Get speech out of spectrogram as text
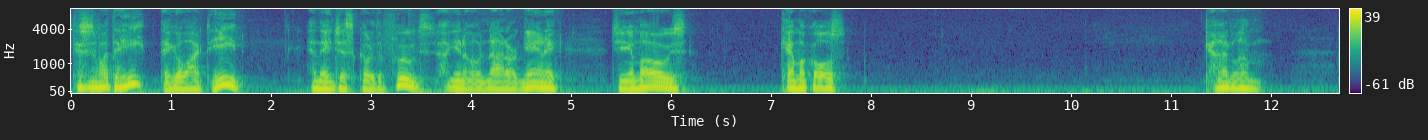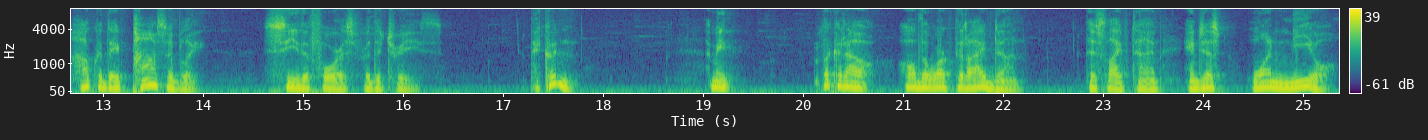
This is what they eat. They go out to eat and they just go to the foods, uh, you know, not organic, GMOs, chemicals. God love them. How could they possibly see the forest for the trees? They couldn't. I mean, look at how all the work that I've done this lifetime and just one meal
